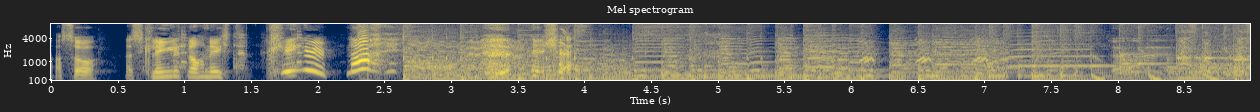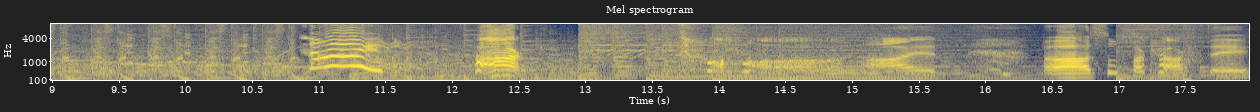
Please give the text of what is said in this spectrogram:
Ach so, es klingelt noch nicht. Klingel! Nein! Scheiße. Nein! Fuck! Oh, nein. Ah, so verkackt, ey.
